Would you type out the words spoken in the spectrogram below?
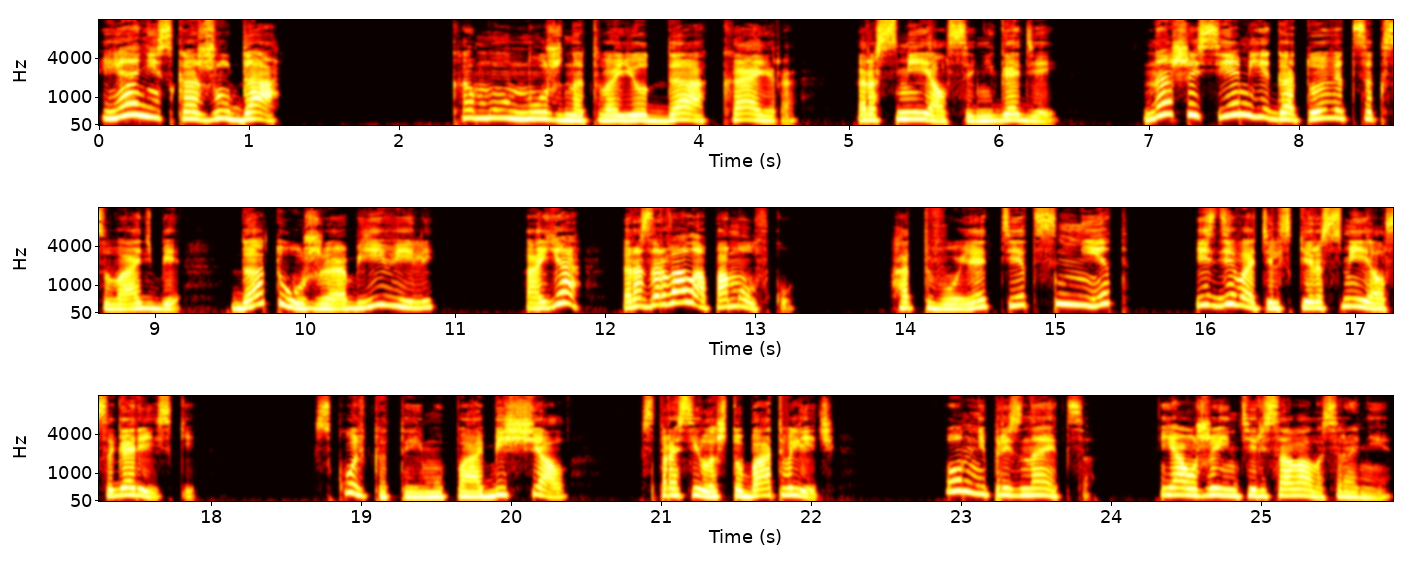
я не скажу «да». «Кому нужно твое «да», Кайра?» — рассмеялся негодяй. «Наши семьи готовятся к свадьбе, дату уже объявили. А я разорвала помолвку». «А твой отец нет», — издевательски рассмеялся Горейский. «Сколько ты ему пообещал?» — спросила, чтобы отвлечь. Он не признается. Я уже интересовалась ранее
